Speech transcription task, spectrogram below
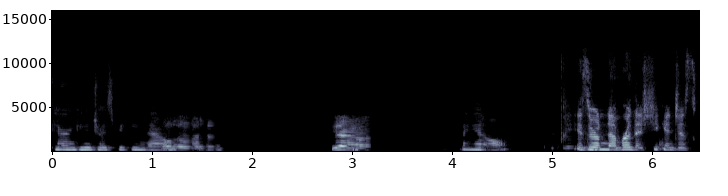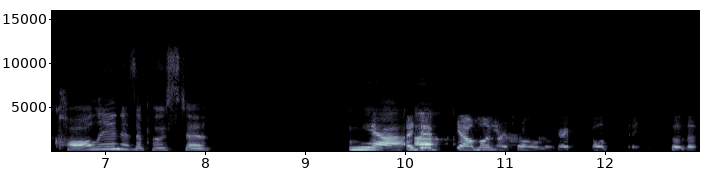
Karen, can you try speaking now? Hold on. Yeah. Hang out. Is there a number that she can just call in as opposed to? Yeah. I did. Um, yeah, I'm on my phone. Okay. So that.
